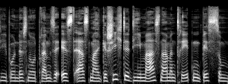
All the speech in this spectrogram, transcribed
Die Bundesnotbremse ist erstmal Geschichte. Die Maßnahmen treten bis zum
